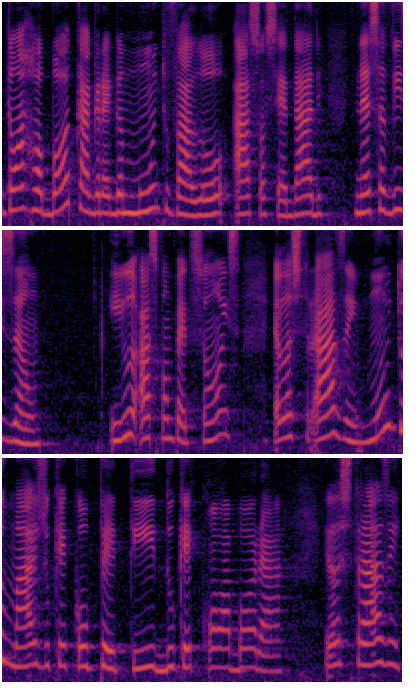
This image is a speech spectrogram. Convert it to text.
então, a robótica agrega muito valor à sociedade nessa visão. E as competições, elas trazem muito mais do que competir, do que colaborar. Elas trazem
